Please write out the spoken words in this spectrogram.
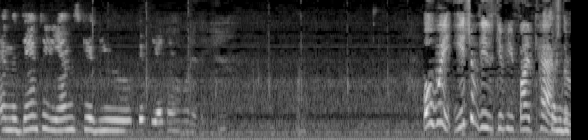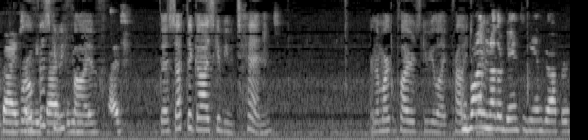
And the DanTDMs give you fifty, I Oh, think. what are they? Oh wait, each of these give you five cash. The 75, Rofus 75, give you five. The Septic guys give you ten. And the Markipliers give you like probably I'm buying 20, another DanTDM dropper.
